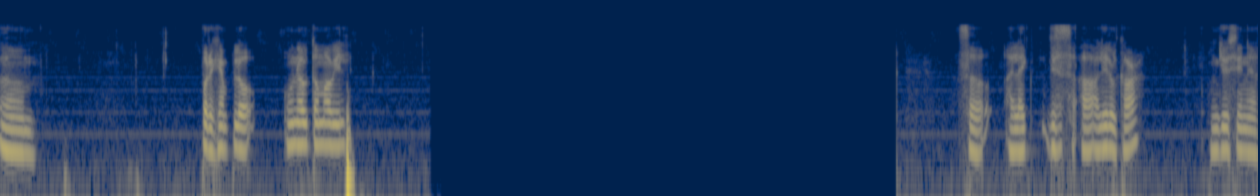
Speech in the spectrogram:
um, por ejemplo, un automóvil So I like this is a, a little car. I'm using it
